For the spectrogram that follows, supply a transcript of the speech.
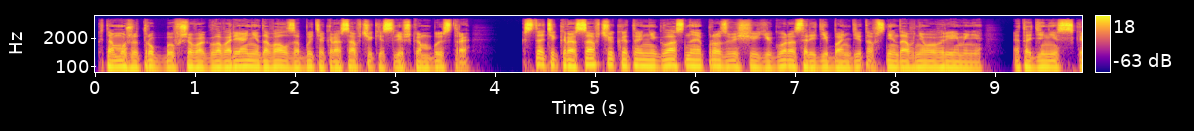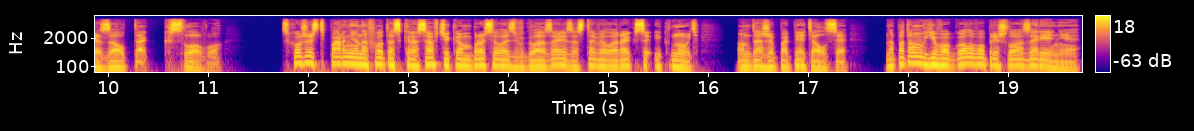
К тому же труп бывшего главаря не давал забыть о красавчике слишком быстро — кстати, красавчик — это негласное прозвище Егора среди бандитов с недавнего времени. Это Денис сказал так, к слову. Схожесть парня на фото с красавчиком бросилась в глаза и заставила Рекса икнуть. Он даже попятился. Но потом в его голову пришло озарение.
